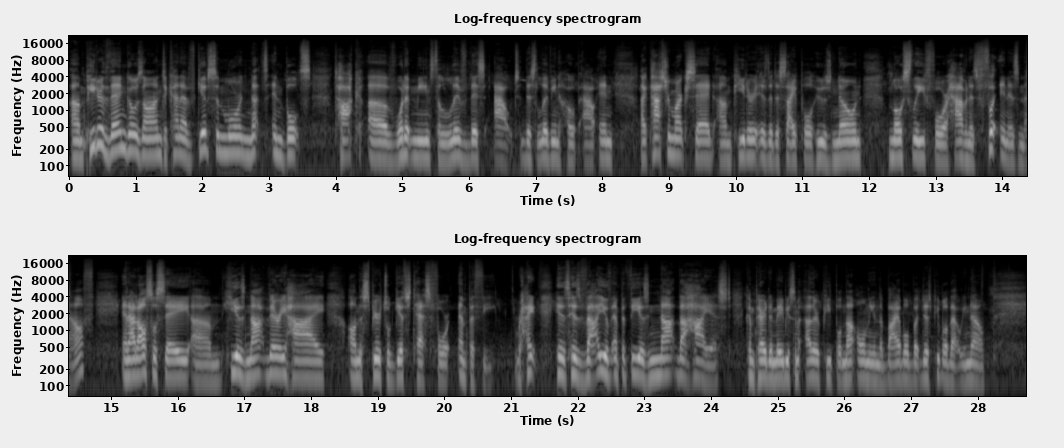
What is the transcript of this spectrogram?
um, Peter then goes on to kind of give some more nuts and bolts talk of what it means to live this out, this living hope out. And like Pastor Mark said, um, Peter is a disciple who's known mostly for having his foot in his mouth. And I'd also say um, he is not very high on the spiritual gifts test for empathy right his his value of empathy is not the highest compared to maybe some other people not only in the bible but just people that we know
